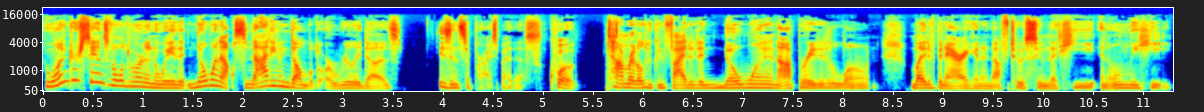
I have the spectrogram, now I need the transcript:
who understands Voldemort in a way that no one else, not even Dumbledore, really does, isn't surprised by this. Quote, Tom Riddle, who confided in no one and operated alone, might have been arrogant enough to assume that he and only he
